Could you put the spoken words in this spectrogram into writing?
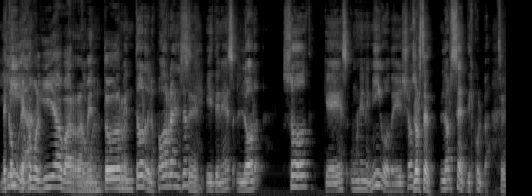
Es como, guía, es como el guía barra mentor. mentor de los Power Rangers. Sí. Y tenés Lord Sod, que es un enemigo de ellos. Lord Zed. Lord Set, disculpa. Sí.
